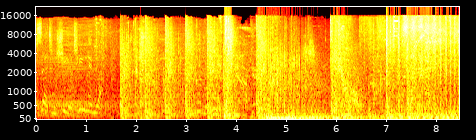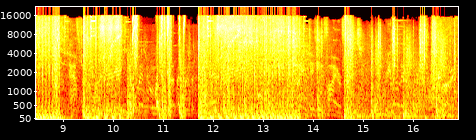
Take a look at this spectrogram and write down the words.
Certain shield healing ya. Half the squad. I am taking fire, friends. Reloading. Reloading.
